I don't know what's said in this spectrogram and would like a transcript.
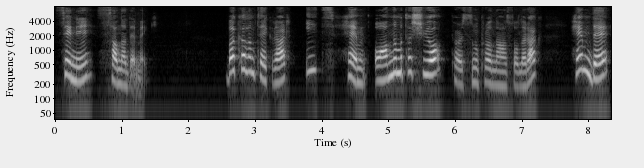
seni sana demek. Bakalım tekrar it hem o anlamı taşıyor personal pronouns olarak hem de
